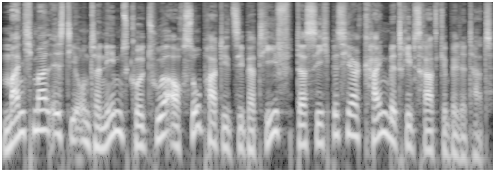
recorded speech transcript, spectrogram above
Manchmal ist die Unternehmenskultur auch so partizipativ, dass sich bisher kein Betriebsrat gebildet hat.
